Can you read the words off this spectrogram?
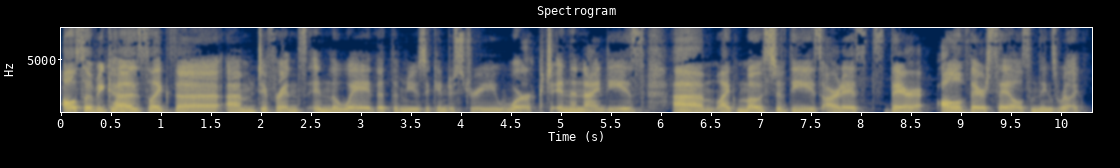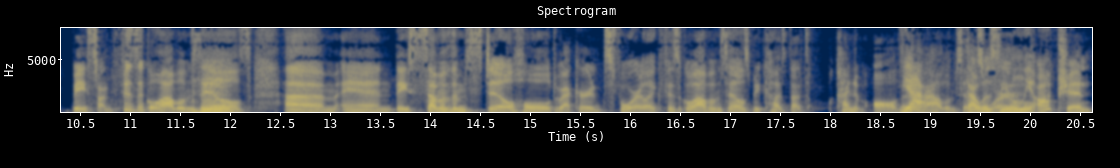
also because like the um, difference in the way that the music industry worked in the 90s, um, like most of these artists, their all of their sales and things were like based on physical album Mm-hmm. sales, um, and they some of them still hold records for like physical album sales because that's kind of all that their Yeah, album sales that was were. the only option.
